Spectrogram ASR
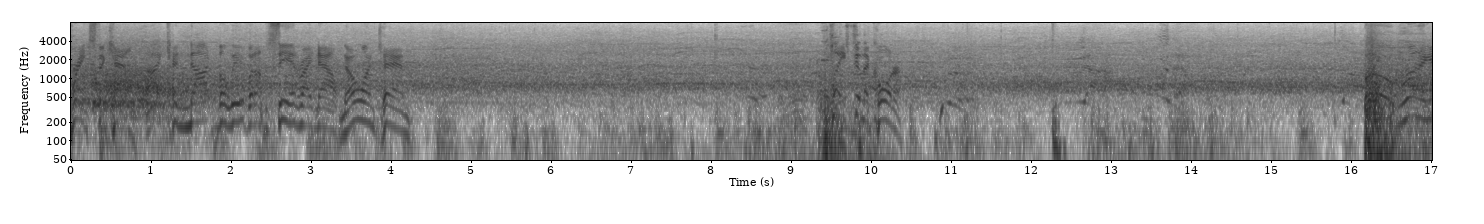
Breaks the count. Believe what I'm seeing right now. No one can. Placed in the corner. Boom, running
